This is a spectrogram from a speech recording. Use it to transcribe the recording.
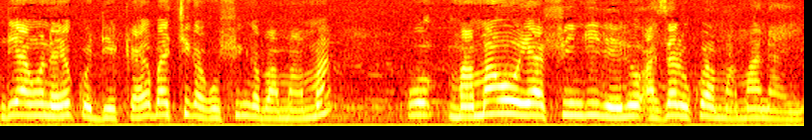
nde yango naye kodeklare batika kofinga bamama mama oyo afingi lelo aza lokola mama na ye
